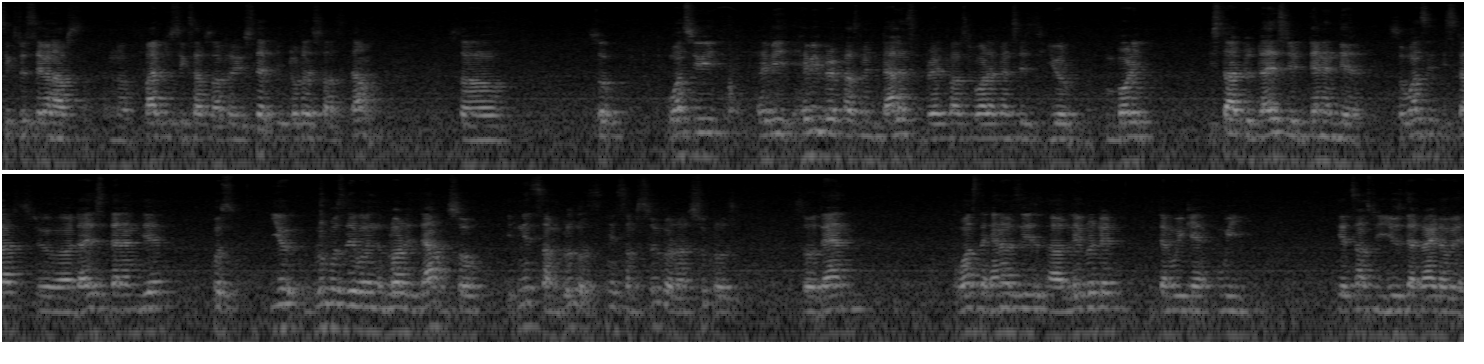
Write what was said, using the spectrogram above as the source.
six to seven hours, you know, five to six hours after you sleep, it totally shuts down. So, so once you eat heavy, heavy breakfast, balanced breakfast, what happens is your body start to digest it then and there. So once it starts to uh, digest then and there, because your glucose level in the blood is down, so it needs some glucose, needs some sugar or sucrose. So then, once the energy is uh, liberated, then we get we get chance to use that right away.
